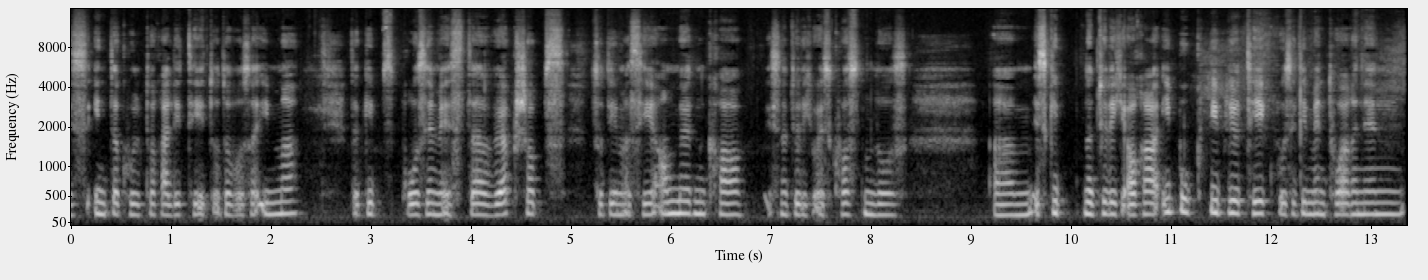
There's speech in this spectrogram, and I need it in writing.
ist, Interkulturalität oder was auch immer. Da gibt's pro Semester Workshops, zu denen man sich anmelden kann. Ist natürlich alles kostenlos. Ähm, es gibt natürlich auch eine E-Book-Bibliothek, wo sie die Mentorinnen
